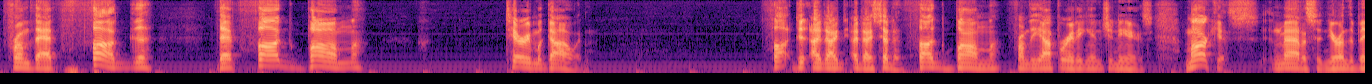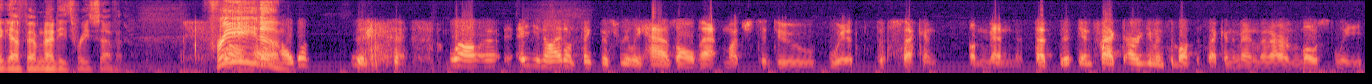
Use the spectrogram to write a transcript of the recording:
from that thug, that thug bum, Terry McGowan. Thought, did, I, I, I said it, thug bum from the operating engineers. Marcus in Madison, you're on the Big FM 93.7. Freedom! Well, uh, well uh, you know, I don't think this really has all that much to do with the Second Amendment. That, in fact, arguments about the Second Amendment are mostly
